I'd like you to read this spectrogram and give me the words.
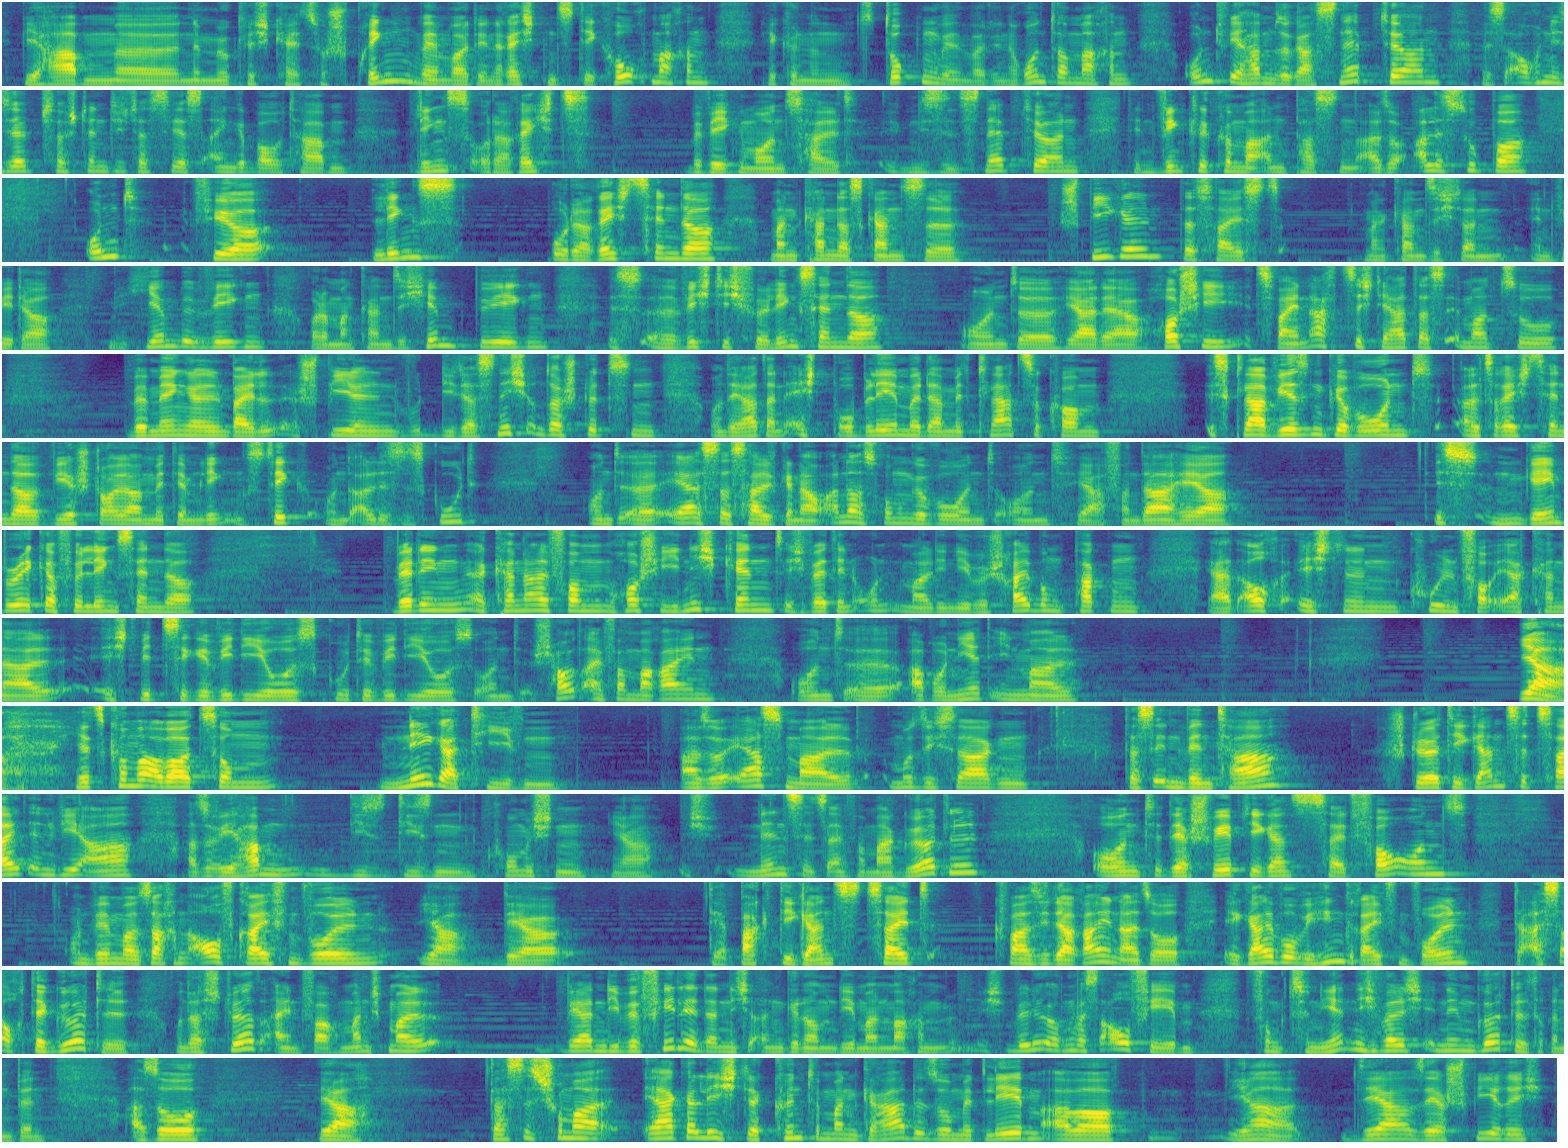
Wir haben äh, eine Möglichkeit zu springen, wenn wir den rechten Stick hoch machen. Wir können uns ducken, wenn wir den runter machen. Und wir haben sogar Snap Turn. Ist auch nicht selbstverständlich, dass sie das eingebaut haben. Links oder rechts bewegen wir uns halt in diesen Snap Turn. Den Winkel können wir anpassen. Also alles super. Und für Links- oder Rechtshänder, man kann das Ganze spiegeln. Das heißt, man kann sich dann entweder hier bewegen oder man kann sich hier bewegen. Ist äh, wichtig für Linkshänder. Und äh, ja, der Hoshi 82, der hat das immer zu bemängeln bei Spielen, die das nicht unterstützen. Und er hat dann echt Probleme, damit klarzukommen. Ist klar, wir sind gewohnt als Rechtshänder, wir steuern mit dem linken Stick und alles ist gut. Und äh, er ist das halt genau andersrum gewohnt. Und ja, von daher ist ein Gamebreaker für Linkshänder. Wer den äh, Kanal vom Hoshi nicht kennt, ich werde den unten mal in die Beschreibung packen. Er hat auch echt einen coolen VR-Kanal, echt witzige Videos, gute Videos und schaut einfach mal rein und äh, abonniert ihn mal. Ja, jetzt kommen wir aber zum Negativen. Also erstmal muss ich sagen, das Inventar stört die ganze Zeit in VR. Also wir haben diese, diesen komischen, ja, ich nenne es jetzt einfach mal Gürtel und der schwebt die ganze Zeit vor uns. Und wenn wir Sachen aufgreifen wollen, ja, der, der backt die ganze Zeit quasi da rein. Also egal, wo wir hingreifen wollen, da ist auch der Gürtel. Und das stört einfach. Manchmal werden die Befehle dann nicht angenommen, die man machen. Ich will irgendwas aufheben. Funktioniert nicht, weil ich in dem Gürtel drin bin. Also, ja, das ist schon mal ärgerlich. Da könnte man gerade so mit leben, aber ja, sehr, sehr schwierig.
